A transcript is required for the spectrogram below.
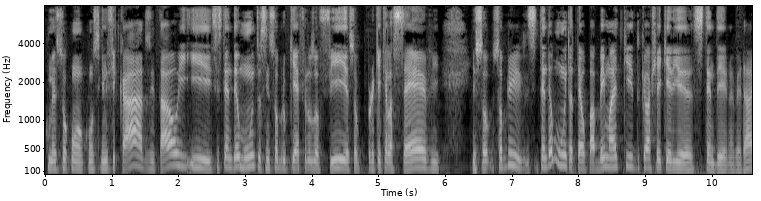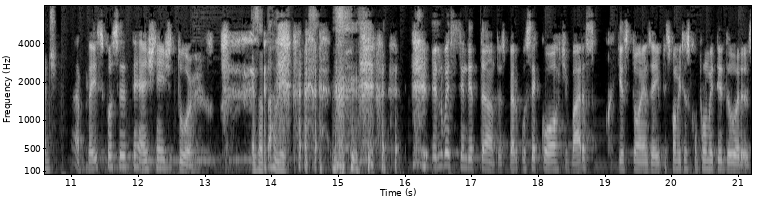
começou com, com significados e tal, e, e, se estendeu muito assim sobre o que é filosofia, sobre por que, que ela serve, e sobre, sobre se estendeu muito até o papo, bem mais do que, do que eu achei que iria se estender, na é verdade. É, para isso que você tem, a gente tem editor. Exatamente. Ele não vai se estender tanto. Eu espero que você corte várias questões aí, principalmente as comprometedoras.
